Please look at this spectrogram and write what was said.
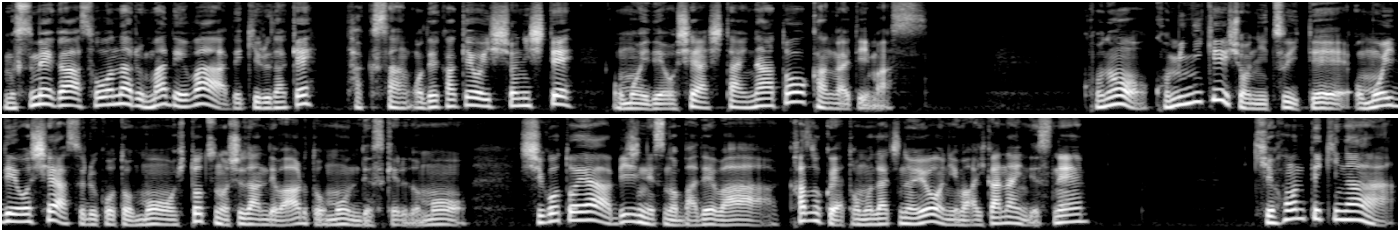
娘がそうなるまではできるだけたくさんお出かけを一緒にして思い出をシェアしたいなと考えています。このコミュニケーションについて思い出をシェアすることも一つの手段ではあると思うんですけれども仕事やビジネスの場では家族や友達のようにはいかないんですね。基本的な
